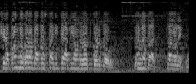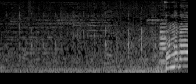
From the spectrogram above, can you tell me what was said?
সেটা বন্ধ করার ব্যবস্থা নিতে আমি অনুরোধ করব। ধন্যবাদ। সালাম আলাইকুম। ধন্যবাদ।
